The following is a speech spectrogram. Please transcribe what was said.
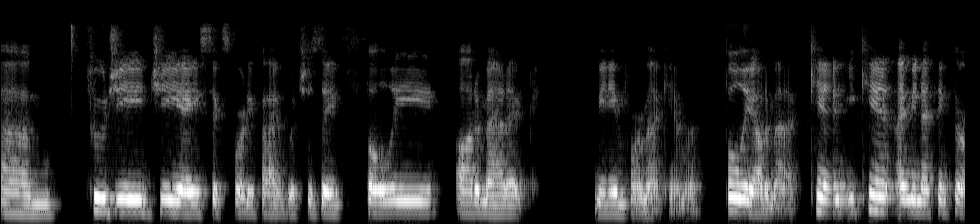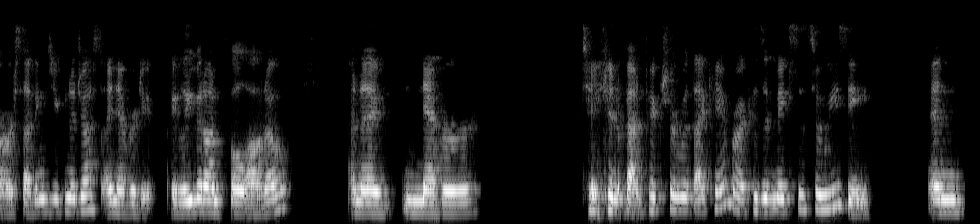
um, Fuji GA645, which is a fully automatic medium format camera. Fully automatic. Can you can't I mean I think there are settings you can adjust. I never do. I leave it on full auto and I've never taken a bad picture with that camera because it makes it so easy. And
